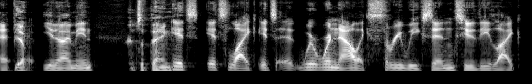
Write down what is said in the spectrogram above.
eh, Yep. you know what I mean? It's a thing. it's it's like it's it, we're we're now like three weeks into the like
